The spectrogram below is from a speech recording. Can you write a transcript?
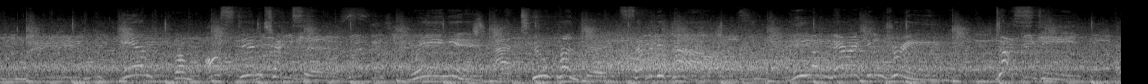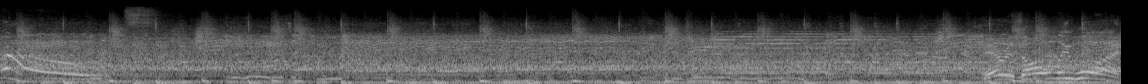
And from Austin, Texas, weighing in at 270 pounds, the American Dream, Dusty Rhodes. There is only one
